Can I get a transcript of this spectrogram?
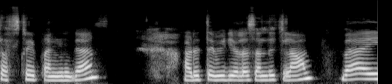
சப்ஸ்கிரைப் பண்ணிடுங்க. அடுத்த வீடியோல சந்திக்கலாம். பாய்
